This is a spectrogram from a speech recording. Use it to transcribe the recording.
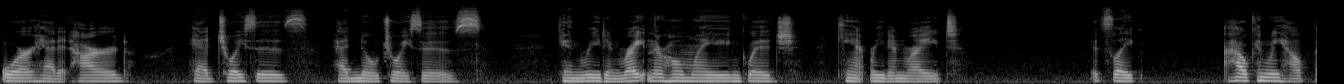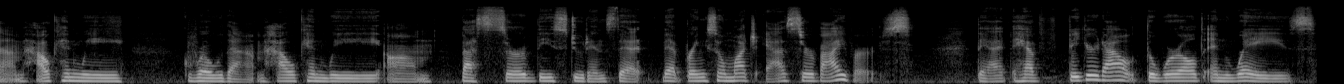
or had it hard, had choices, had no choices, can read and write in their home language, can't read and write. It's like, how can we help them? How can we grow them? How can we um, best serve these students that, that bring so much as survivors, that have figured out the world in ways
